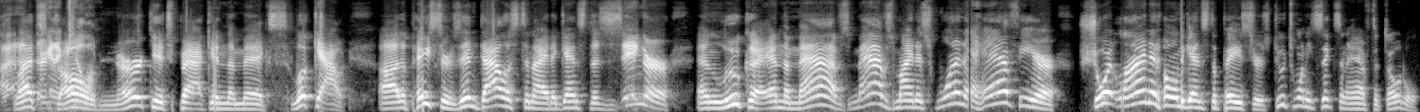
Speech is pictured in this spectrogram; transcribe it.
I- Let's they're gonna kill go. Nurkic back in the mix. Look out. Uh, the Pacers in Dallas tonight against the Zinger and Luka and the Mavs. Mavs minus one and a half here. Short line at home against the Pacers. 226 and a half the total.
